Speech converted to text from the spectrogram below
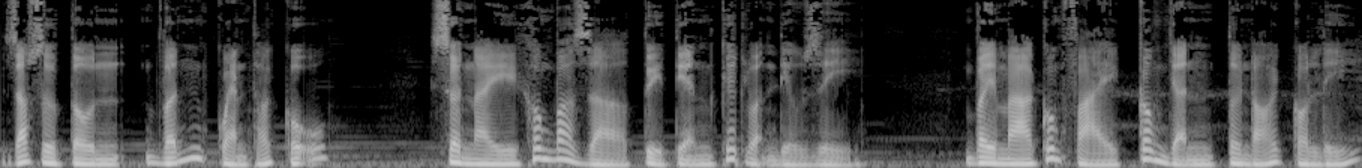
Giáo sư Tôn vẫn quen thói cũ, xưa này không bao giờ tùy tiện kết luận điều gì. Vậy mà cũng phải công nhận tôi nói có lý.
